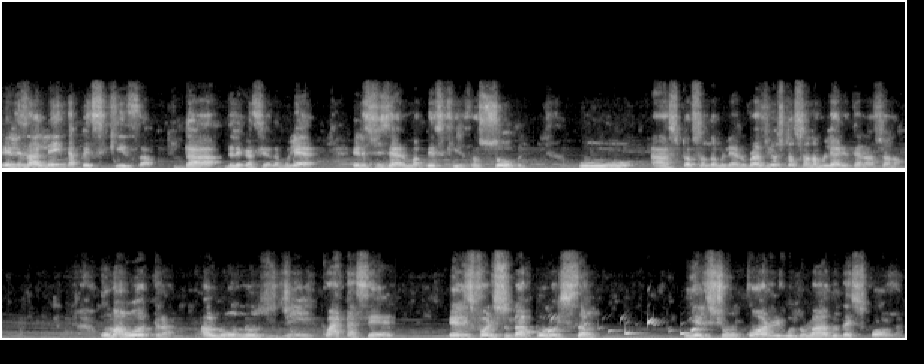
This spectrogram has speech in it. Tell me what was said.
Eles, além da pesquisa da Delegacia da Mulher, eles fizeram uma pesquisa sobre o, a situação da mulher no Brasil e a situação da mulher internacional. Uma outra, alunos de quarta série, eles foram estudar poluição e eles tinham um córrego do lado da escola.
